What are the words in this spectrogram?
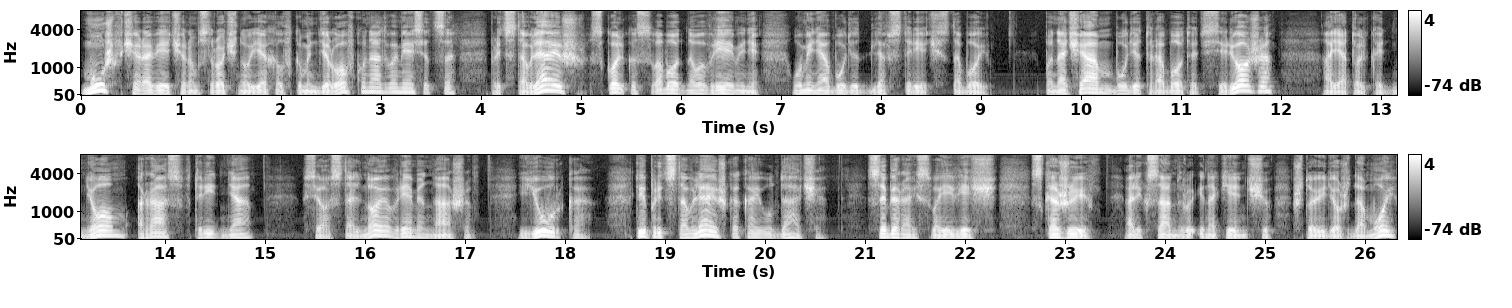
Муж вчера вечером срочно уехал в командировку на два месяца. Представляешь, сколько свободного времени у меня будет для встреч с тобой. По ночам будет работать Сережа, а я только днем раз в три дня. Все остальное время наше. Юрка, ты представляешь, какая удача. Собирай свои вещи, скажи Александру Инакенчу, что идешь домой,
